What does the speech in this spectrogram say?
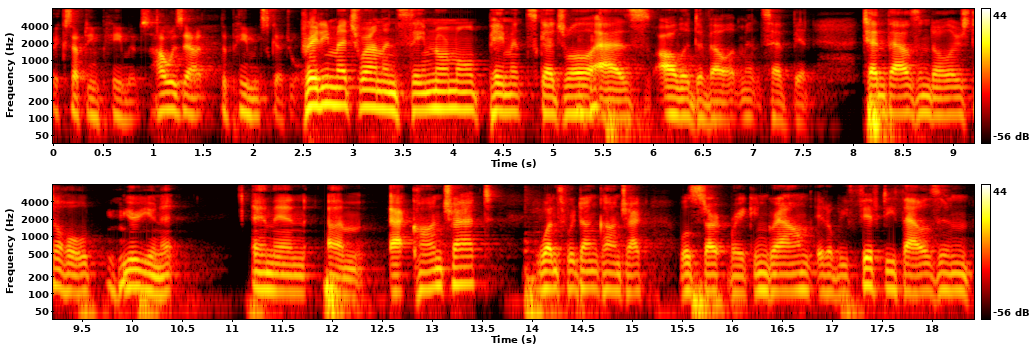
accepting payments? How is that the payment schedule? Pretty much we're on the same normal payment schedule as all the developments have been. $10,000 to hold your unit. And then um, at contract, once we're done contract, we'll start breaking ground. It'll be 50,000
